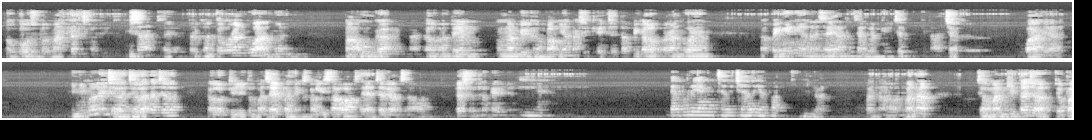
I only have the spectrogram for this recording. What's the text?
toko supermarket seperti itu. Bisa aja ya tergantung orang tuanya mau nggak kalau ada yang mengambil gampangnya kasih gadget. Tapi kalau orang tua yang nggak pengen nih anak saya kecanduan gadget kita ajak ke luar ya. Minimal ya jalan-jalan aja lah. Kalau di tempat saya banyak sekali sawah saya ajak lewat sawah. Ya senang kayaknya. Iya nggak perlu yang jauh-jauh ya pak Iya, bukan alam. Karena zaman kita coba, coba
